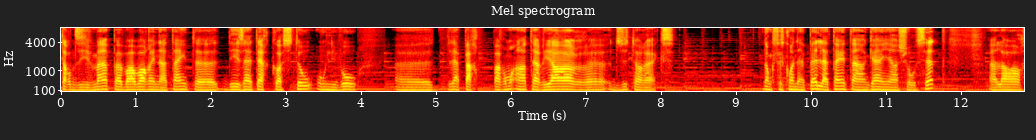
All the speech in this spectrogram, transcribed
tardivement, peuvent avoir une atteinte euh, des intercostaux au niveau euh, de la paroi antérieure du thorax. Donc, c'est ce qu'on appelle l'atteinte en gants et en chaussettes. Alors,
